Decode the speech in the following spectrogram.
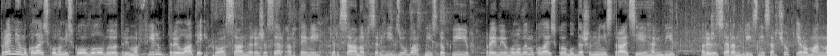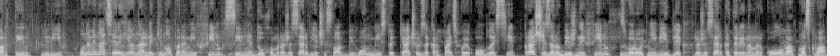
Премію Миколаївського міського голови отримав фільм Три лати і круасани. Режисер Артемій Кірсанов, Сергій Дзюба, місто Київ. Премію голови Миколаївської облдержадміністрації Гамбіт, режисер Андрій Снісарчук і Роман Мартин. Львів. У номінації Регіональне кіно переміг фільм Сильні духом. Режисер В'ячеслав Бігун, місто Тячів Закарпатської області. Кращий зарубіжний фільм Зворотній відлік. Режисер Катерина Меркулова, Москва.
